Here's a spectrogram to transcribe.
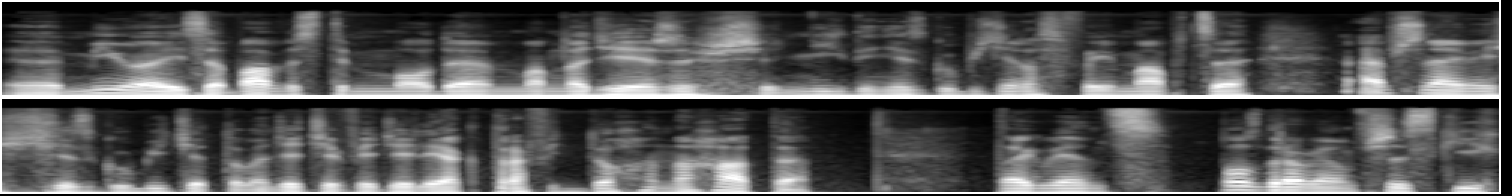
E, Miłej zabawy z tym modem. Mam nadzieję, że się nigdy nie zgubicie na swojej mapce, a przynajmniej jeśli się zgubicie, to będziecie wiedzieli jak trafić do, na chatę. Tak więc pozdrawiam wszystkich,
